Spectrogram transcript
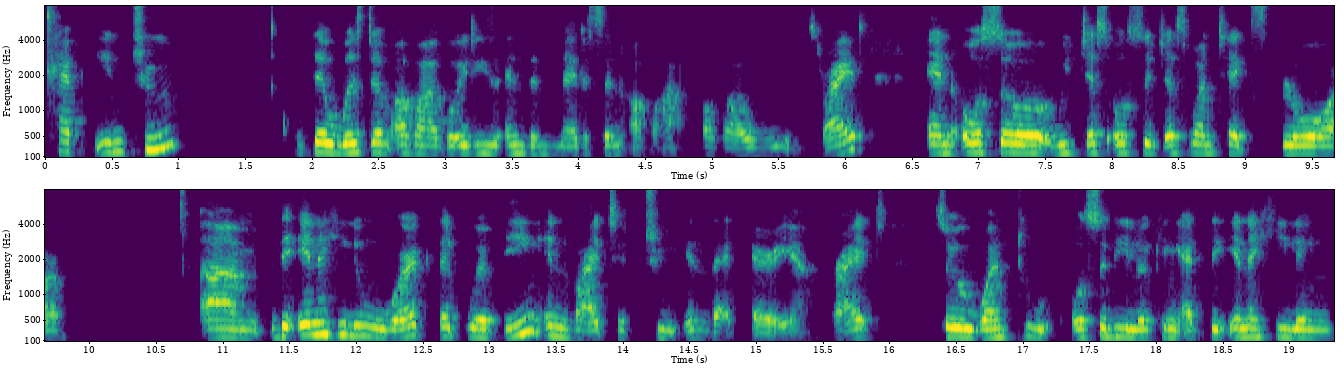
tap into the wisdom of our bodies and the medicine of our of our wounds, right? And also, we just also just want to explore um, the inner healing work that we're being invited to in that area, right? So we want to also be looking at the inner healing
